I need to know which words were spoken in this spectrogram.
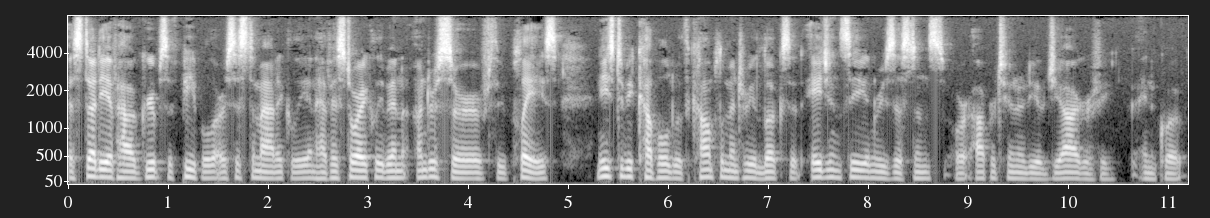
a study of how groups of people are systematically and have historically been underserved through place needs to be coupled with complementary looks at agency and resistance or opportunity of geography, end quote.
